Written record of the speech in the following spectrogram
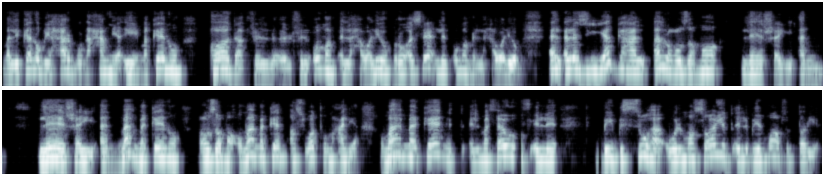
ما اللي كانوا بيحاربوا نحاميه إيه؟ ما كانوا قادة في في الأمم اللي حواليهم رؤساء للأمم اللي حواليهم. قال الذي يجعل العظماء لا شيئا لا شيئا مهما كانوا عظماء ومهما كان أصواتهم عالية ومهما كانت المخاوف اللي بيبثوها والمصايد اللي بيرموها في الطريق.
